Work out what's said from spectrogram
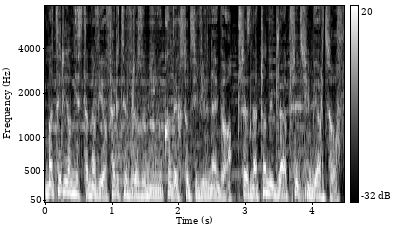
Materiał nie stanowi oferty w rozumieniu kodeksu cywilnego. Przeznaczony dla przedsiębiorców.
